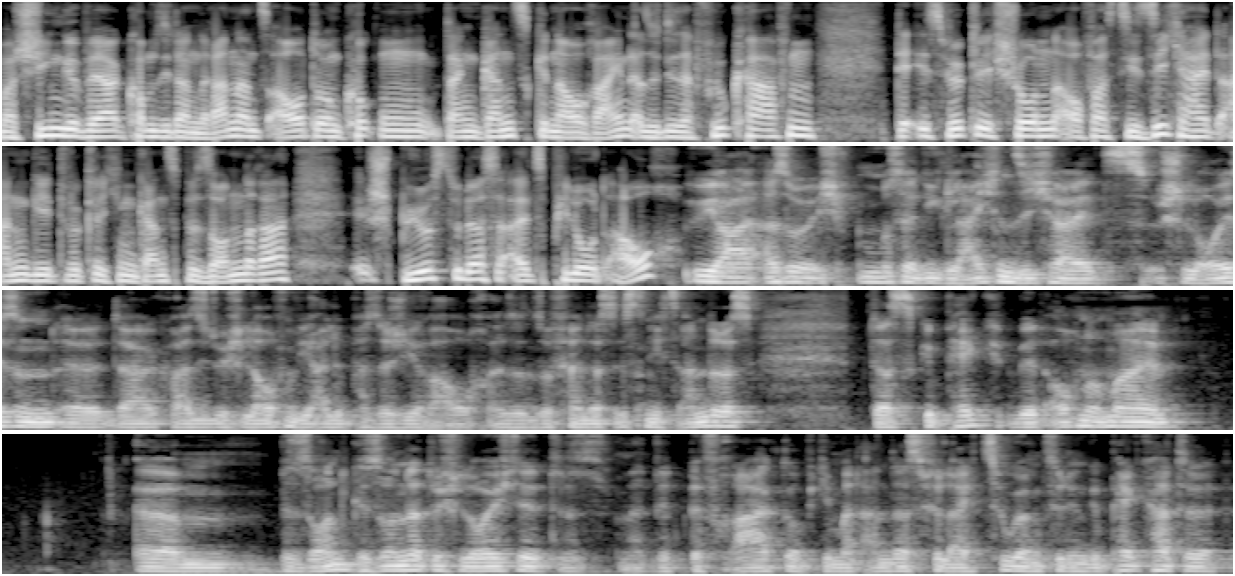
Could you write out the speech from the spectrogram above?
Maschinengewehr kommen sie dann ran ans Auto und gucken dann ganz genau rein. Also dieser Flughafen, der ist wirklich schon, auch was die Sicherheit angeht, wirklich ein ganz besonderer. Spürst du das als Pilot auch? Ja, also ich muss ja die gleichen Sicherheitsschleusen äh, da quasi durchlaufen wie alle Passagiere auch. Also insofern, das ist nichts anderes. Das Gepäck wird auch nochmal ähm, gesondert durchleuchtet. Man wird befragt, ob jemand anders vielleicht Zugang zu dem Gepäck hatte.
